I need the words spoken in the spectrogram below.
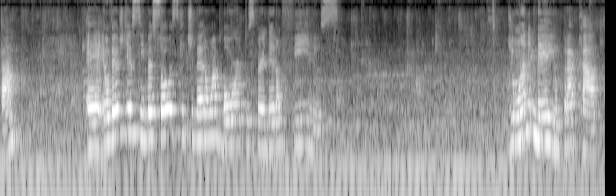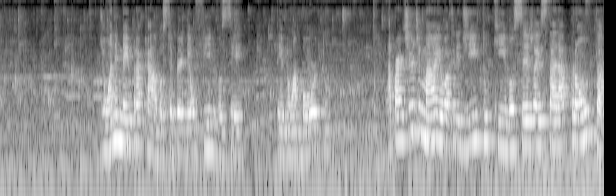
tá? É, eu vejo que, assim, pessoas que tiveram abortos, perderam filhos, de um ano e meio pra cá, de um ano e meio pra cá, você perdeu um filho, você teve um aborto. A partir de maio, eu acredito que você já estará pronta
